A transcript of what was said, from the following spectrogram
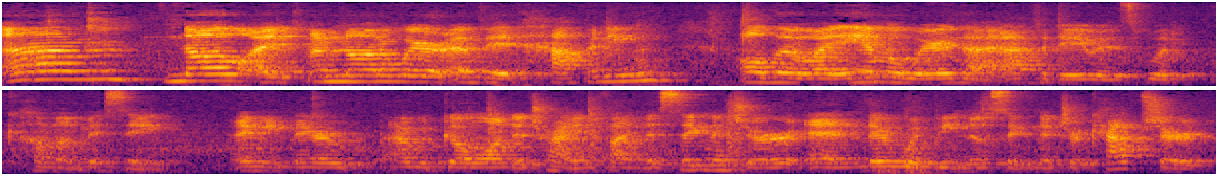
Um, no, I, I'm not aware of it happening, although I am aware that affidavits would come up missing. I mean, there, I would go on to try and find the signature and there would be no signature captured.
